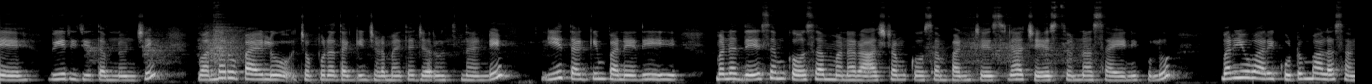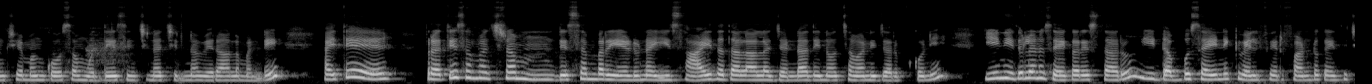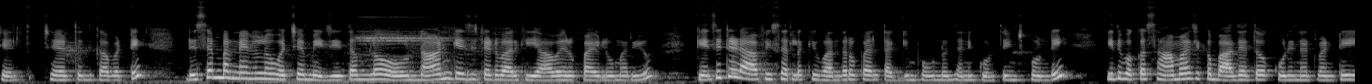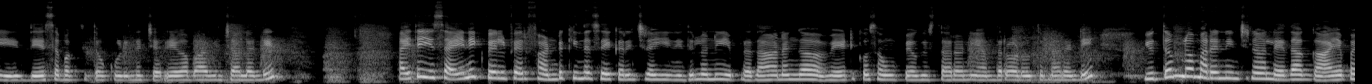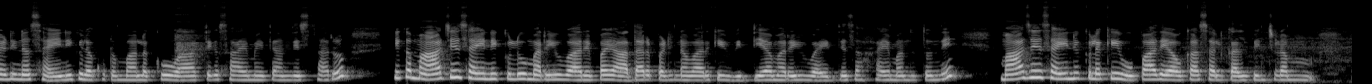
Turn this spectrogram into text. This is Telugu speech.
వీరి జీతం నుంచి వంద రూపాయలు చొప్పున తగ్గించడం అయితే జరుగుతుందండి. ఈ తగ్గింపు అనేది మన దేశం కోసం మన రాష్ట్రం కోసం పనిచేసిన చేస్తున్న సైనికులు మరియు వారి కుటుంబాల సంక్షేమం కోసం ఉద్దేశించిన చిన్న విరాళం అండి అయితే ప్రతి సంవత్సరం డిసెంబర్ ఏడున ఈ సాయుధ దళాల జెండా దినోత్సవాన్ని జరుపుకొని ఈ నిధులను సేకరిస్తారు. ఈ డబ్బు సైనిక్ వెల్ఫేర్ ఫండ్కి అయితే చేరుతుంది కాబట్టి డిసెంబర్ నెలలో వచ్చే మీ జీతంలో నాన్ గెజిటెడ్ వారికి యాభై రూపాయలు మరియు గెజిటెడ్ ఆఫీసర్లకి వంద రూపాయలు తగ్గింపు ఉంటుందని గుర్తుంచుకోండి. ఇది ఒక సామాజిక బాధ్యత కూడినటువంటి దేశభక్తితో కూడిన చర్యగా భావించాలండి. అయితే ఈ సైనిక్ వెల్ఫేర్ ఫండ్ కింద సేకరించిన ఈ నిధులను ప్రధానంగా వేటి కోసం ఉపయోగిస్తారని అందరూ అడుగుతున్నారండి. యుద్ధంలో మరణించిన లేదా గాయపడిన సైనికుల కుటుంబాలకు ఆర్థిక సాయం అయితే అందిస్తారు. ఇక మాజీ సైనికులు మరియు వారిపై ఆధారపడిన వారికి విద్య మరియు వైద్య సహాయం అందుతుంది. మాజీ సైనికులకి ఉపాధి అవకాశాలు కల్పించడం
